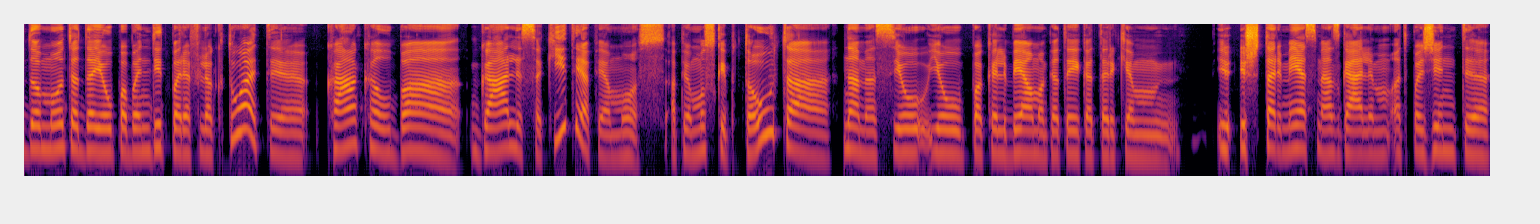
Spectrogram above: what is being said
įdomu tada jau pabandyt pareflektuoti, ką kalba gali sakyti apie mus, apie mus kaip tautą. Na, mes jau, jau pakalbėjom apie tai, kad tarkim iš tarmės mes galim atpažinti a,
